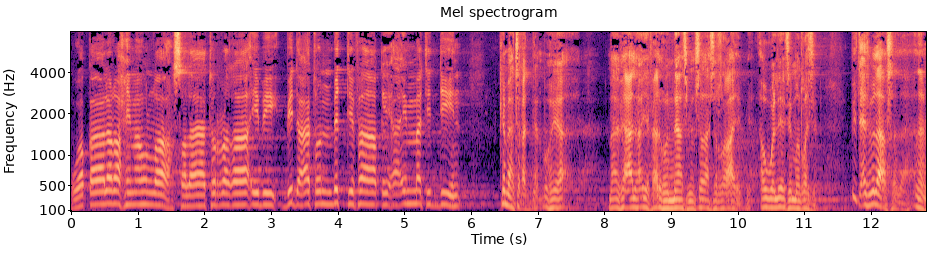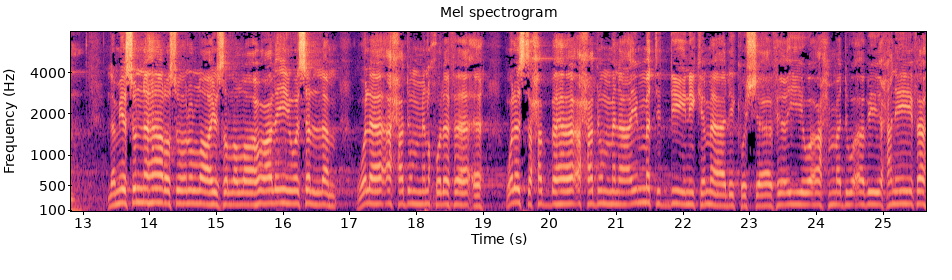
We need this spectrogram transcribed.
وقال رحمه الله صلاة الرغائب بدعة باتفاق أئمة الدين. كما تقدم وهي ما فعله يفعله الناس من صلاة الرغائب أول ليلة من رجب. بدعة لا أصل لها نعم. لم يسنها رسول الله صلى الله عليه وسلم ولا أحد من خلفائه ولا استحبها أحد من أئمة الدين كمالك والشافعي وأحمد وأبي حنيفة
